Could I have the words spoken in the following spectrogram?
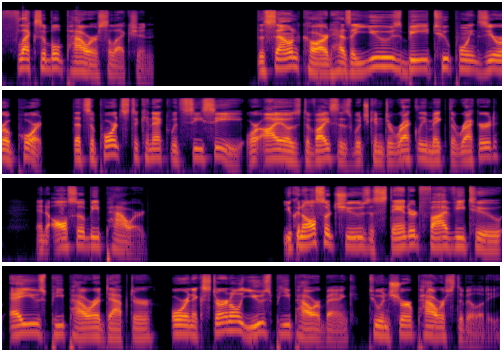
Flexible power selection. The sound card has a USB 2.0 port that supports to connect with CC or iOS devices which can directly make the record and also be powered. You can also choose a standard 5V2 AUSP power adapter or an external USB power bank to ensure power stability.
